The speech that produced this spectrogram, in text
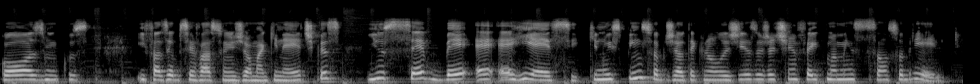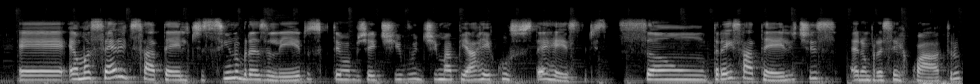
cósmicos e fazer observações geomagnéticas, e o CBERS, que no Spin sobre Geotecnologias eu já tinha feito uma menção sobre ele. É, é uma série de satélites sino-brasileiros que tem o objetivo de mapear recursos terrestres. São três satélites, eram para ser quatro.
